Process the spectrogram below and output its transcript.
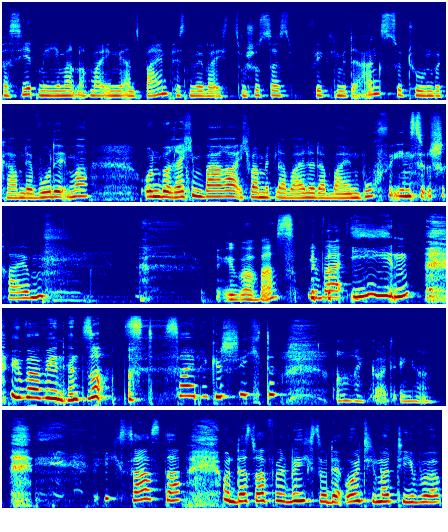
passiert, mir jemand noch mal irgendwie ans Bein pissen will, weil ich zum Schluss das wirklich mit der Angst zu tun bekam. Der wurde immer unberechenbarer. Ich war mittlerweile dabei, ein Buch für ihn zu schreiben. Über was? Über ihn. Über wen denn sonst? Seine Geschichte. Oh mein Gott, Inga. Ich saß da und das war für mich so der ultimative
